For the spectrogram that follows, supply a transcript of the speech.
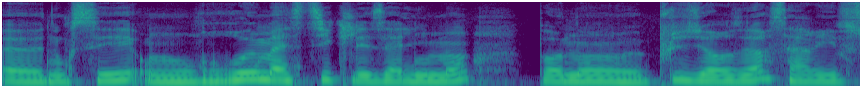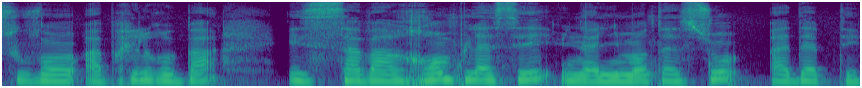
Euh, donc c'est on remastique les aliments pendant euh, plusieurs heures, ça arrive souvent après le repas et ça va remplacer une alimentation adaptée.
